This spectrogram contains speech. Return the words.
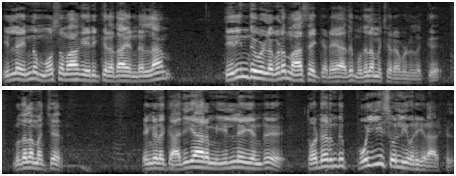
இல்ல இன்னும் மோசமாக இருக்கிறதா என்றெல்லாம் தெரிந்து கொள்ள கூட ஆசை கிடையாது முதலமைச்சர் அவர்களுக்கு. முதலமைச்சர் எங்களுக்கு அதிகாரம் இல்லை என்று தொடர்ந்து பொய் சொல்லி வருகிறார்கள்.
